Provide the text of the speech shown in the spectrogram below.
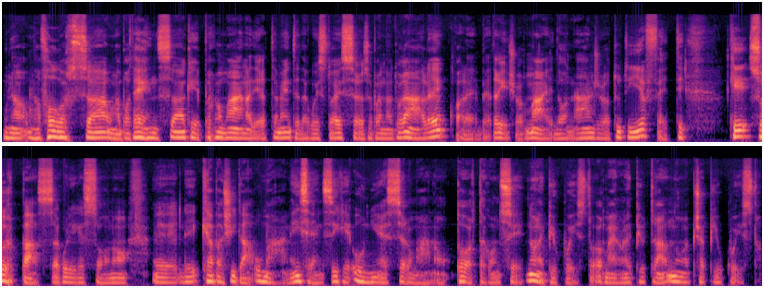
una, una forza, una potenza che promana direttamente da questo essere soprannaturale, quale è Beatrice ormai, donna angelo a tutti gli effetti, che sorpassa quelle che sono eh, le capacità umane, i sensi che ogni essere umano porta con sé. Non è più questo, ormai non, è più tra, non c'è più questo.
